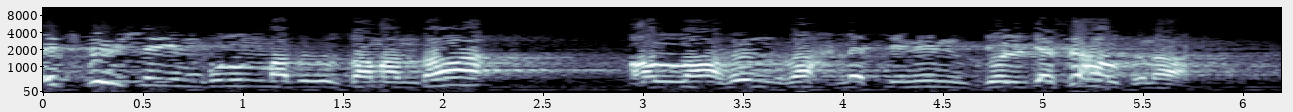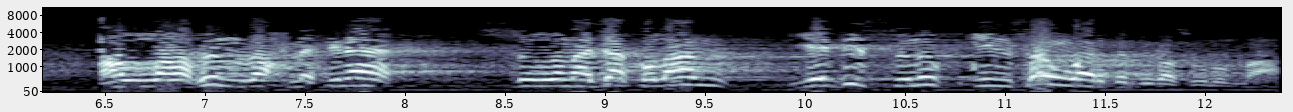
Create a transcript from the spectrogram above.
hiçbir şeyin bulunmadığı zamanda Allah'ın rahmetinin gölgesi altına, Allah'ın rahmetine sığınacak olan yedi sınıf insan vardır bu Resulullah.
